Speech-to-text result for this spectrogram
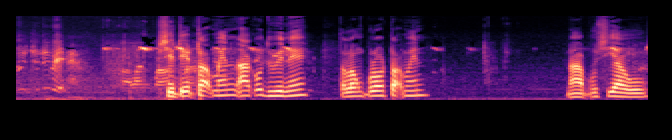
Bojone pe. Siti tok men, aku duwene 30 tok men. Nah, pusi aku.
